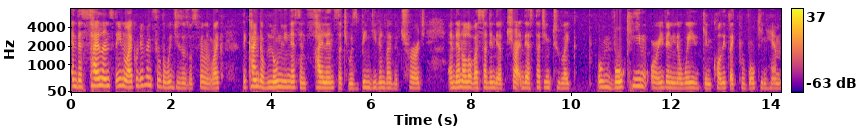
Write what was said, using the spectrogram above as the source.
and the silence you know I could even feel the way Jesus was feeling like the kind of loneliness and silence that he was being given by the church. And then all of a sudden they're try they're starting to like invoke him or even in a way you can call it like provoking him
